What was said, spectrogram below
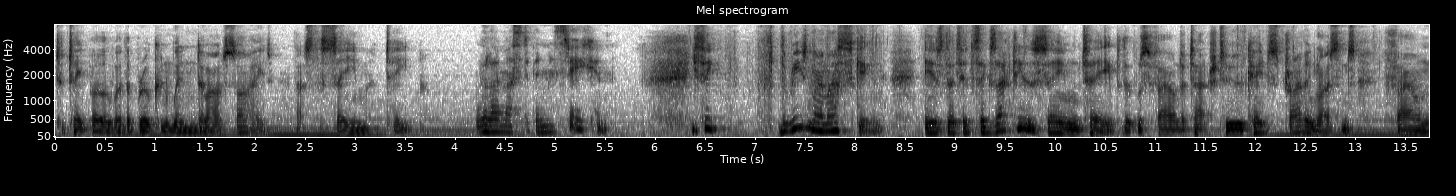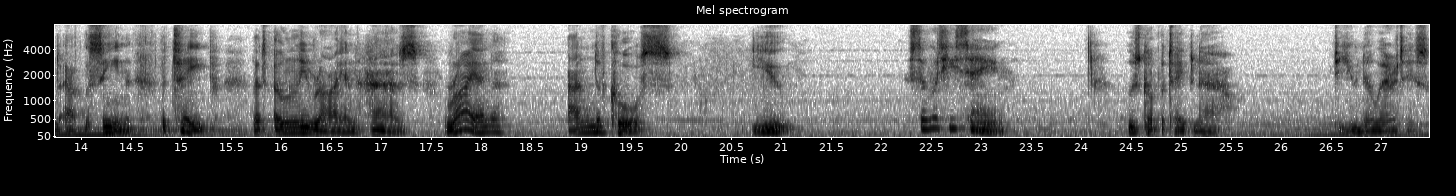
to tape over the broken window outside? That's the same tape. Well, I must have been mistaken. You see, the reason I'm asking is that it's exactly the same tape that was found attached to Kate's driving license, found at the scene. The tape that only Ryan has. Ryan, and of course, you. So what are you saying? Who's got the tape now? Do you know where it is?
